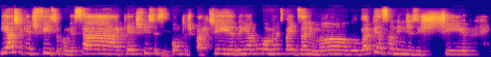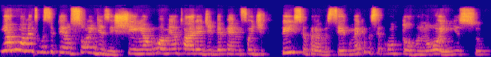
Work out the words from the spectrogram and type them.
E acha que é difícil começar, que é difícil esse ponto de partida, em algum momento vai desanimando, vai pensando em desistir. Em algum momento você pensou em desistir, em algum momento a área de BPM foi difícil para você. Como é que você contornou isso?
